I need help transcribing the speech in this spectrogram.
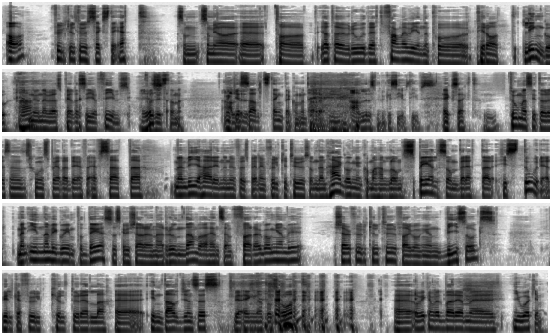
Ja, Fullkultur 61 som, som jag eh, tar, jag tar över rodret. Fan vad vi är inne på piratlingo Ja. nu när vi har spelat Sea of Thieves på sistone. Mycket Alldeles, saltstänkta kommentarer. mm, alldeles mycket Sea of Thieves. Exakt. Mm. Thomas sitter och recensionsspelar det för FZ. Men vi är här inne nu för att spela en fullkultur som den här gången kommer handla om spel som berättar historier. Men innan vi går in på det så ska vi köra den här rundan. Vad har hänt sedan förra gången vi kör fullkultur? Förra gången vi sågs? Vilka fullkulturella eh, indulgences vi har ägnat oss åt? eh, och vi kan väl börja med Joakim.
